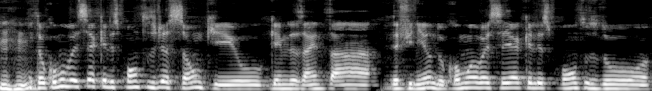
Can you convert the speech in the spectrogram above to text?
Uhum. Então como vai ser aqueles pontos de ação que o game design está definindo, como vai ser aqueles pontos do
